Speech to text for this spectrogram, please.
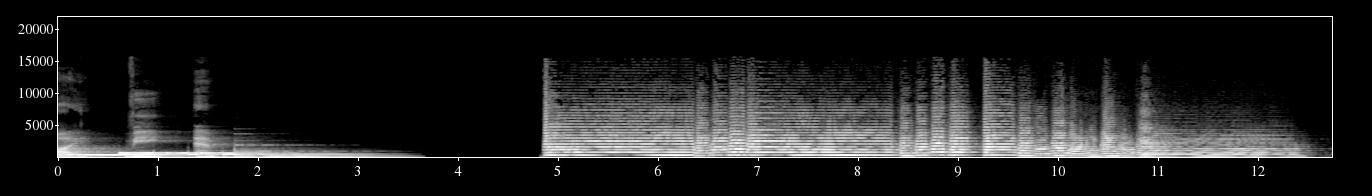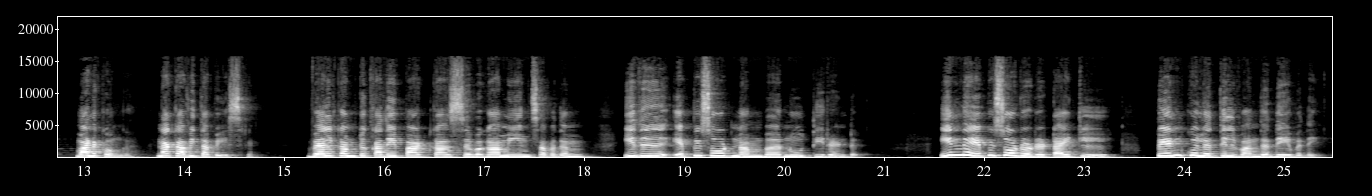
I V M. வணக்கங்க. நான் கவிதா பேசுகிறேன் வெல்கம் டு கதை பாட்காஸ்ட் சிவகாமியின் சபதம் இது எபிசோட் நம்பர் நூற்றி ரெண்டு. இந்த எபிசோடோட டைட்டில் பெண் குலத்தில் வந்த தேவதை.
